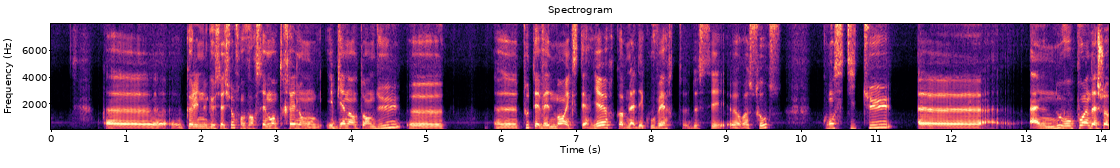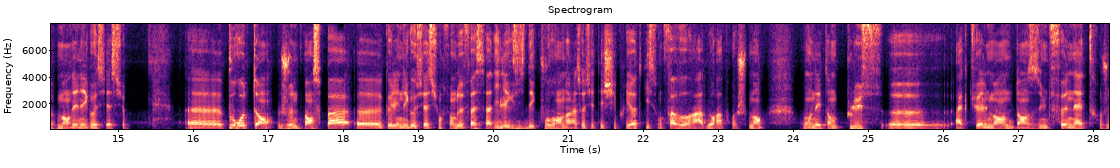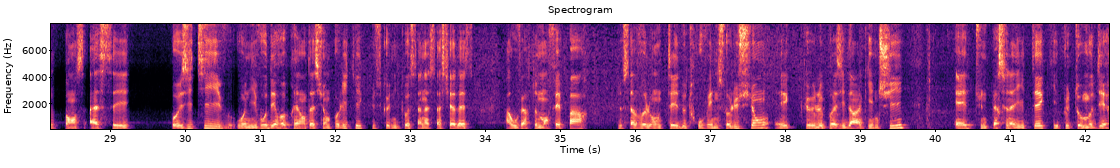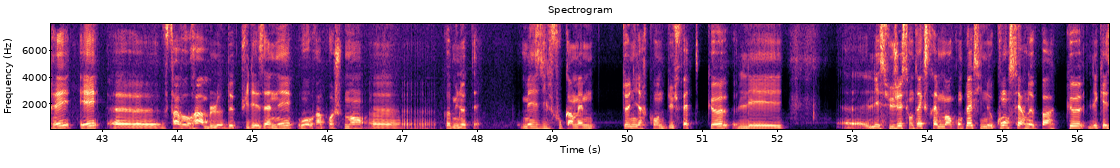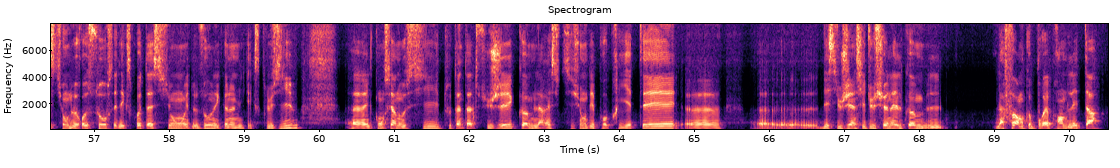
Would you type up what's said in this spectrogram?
euh, que les négociations sont forcément très longues. Et bien entendu, tout événement extérieur, comme la découverte de ces ressources, constitue un nouveau point d'achoppement des négociations. Euh, pour autant, je ne pense pas euh, que les négociations sont de façade. Il existe des courants dans la société chypriote qui sont favorables au rapprochement. On est en plus euh, actuellement dans une fenêtre, je pense, assez positive au niveau des représentations politiques, puisque Nikos Anastasiades a ouvertement fait part de sa volonté de trouver une solution et que le président Akinci est une personnalité qui est plutôt modérée et euh, favorable depuis des années au rapprochement euh, communautaire. Mais il faut quand même tenir compte du fait que les, euh, les sujets sont extrêmement complexes. Ils ne concernent pas que les questions de ressources et d'exploitation et de zones économiques exclusives. ils concernent aussi tout un tas de sujets comme la restitution des propriétés, des sujets institutionnels comme la forme que pourrait prendre l'État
